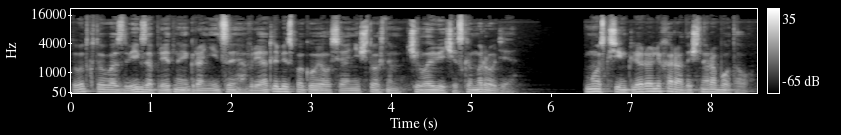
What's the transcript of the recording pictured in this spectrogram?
Тот, кто воздвиг запретные границы, вряд ли беспокоился о ничтожном человеческом роде. Мозг Синклера лихорадочно работал.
